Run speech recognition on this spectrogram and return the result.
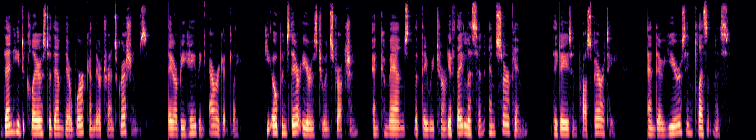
then he declares to them their work and their transgressions. They are behaving arrogantly. He opens their ears to instruction and commands that they return. If they listen and serve him, they days in prosperity, and their years in pleasantness.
